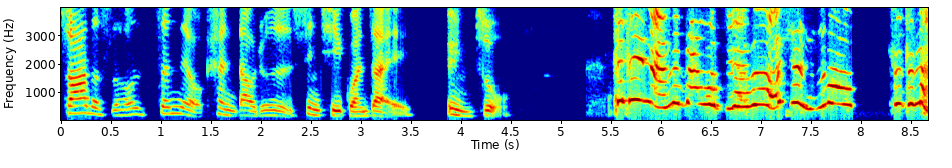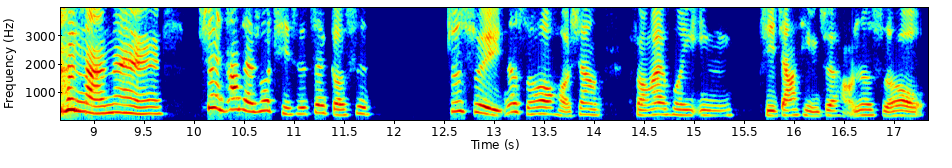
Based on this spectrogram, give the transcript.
抓的时候是真的有看到，就是性器官在运作，这太难了吧？我觉得，而且你知道，这真的很难呢。所以他才说，其实这个是，就所以那时候好像妨碍婚姻及家庭最好，那时候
